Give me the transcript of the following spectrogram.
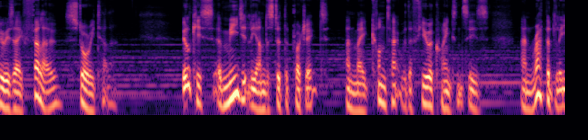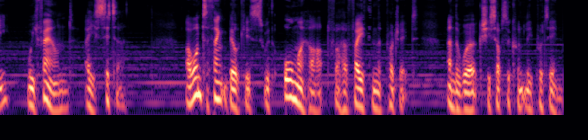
who is a fellow storyteller. Bilkhiss immediately understood the project and made contact with a few acquaintances, and rapidly we found a sitter. I want to thank Bilkhiss with all my heart for her faith in the project and the work she subsequently put in.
